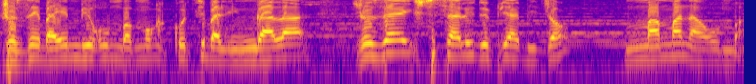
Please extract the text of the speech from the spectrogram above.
José bayembi rumba moko ekoti balingala. José je te salue depuis abidjan mama na rumba.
